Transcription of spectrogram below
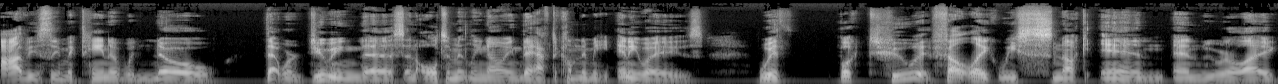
obviously McTana would know that we're doing this and ultimately knowing they have to come to me anyways. With book two, it felt like we snuck in and we were like,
